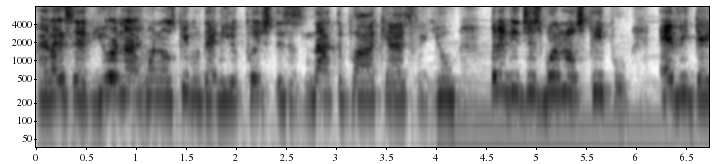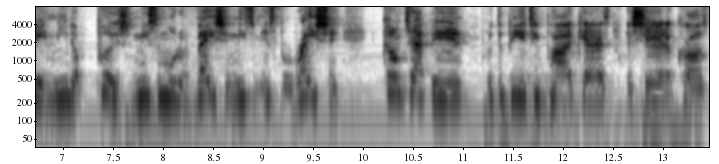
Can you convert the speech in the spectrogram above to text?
And like I said, if you're not one of those people that need a push, this is not the podcast for you. But if you're just one of those people every day need a push, need some motivation, need some inspiration, come tap in with the PG podcast and share it across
